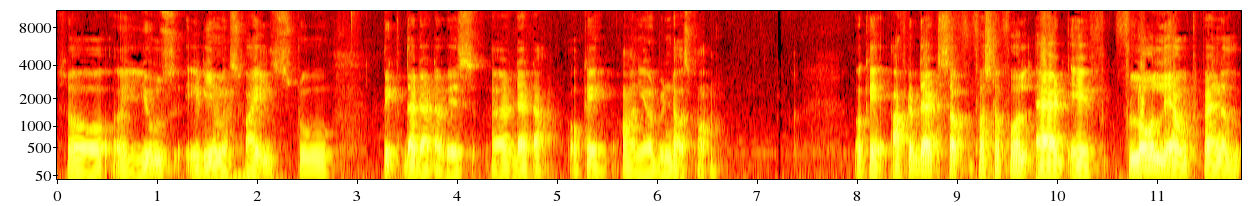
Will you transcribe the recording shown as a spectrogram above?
So uh, use EDMX files to pick the database data okay on your Windows form. Okay, after that, so first of all add a flow layout panel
